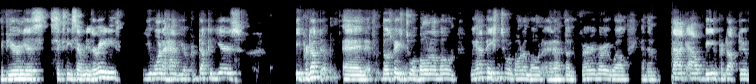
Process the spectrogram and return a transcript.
If you're in your 60s, 70s, or 80s, you want to have your productive years be productive. And if those patients who are bone on bone, we have patients who are bone on bone and have done very, very well, and then back out being productive.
